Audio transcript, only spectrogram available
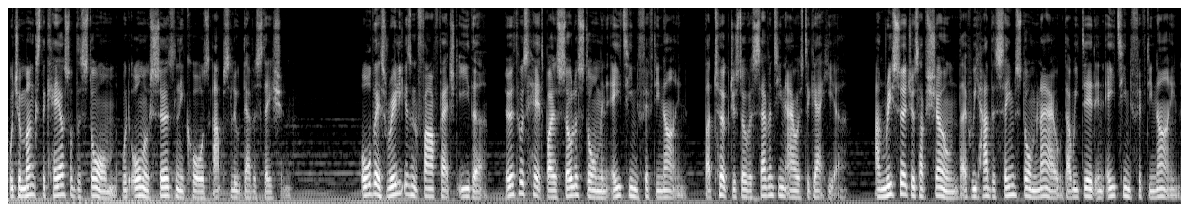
which amongst the chaos of the storm would almost certainly cause absolute devastation. All this really isn't far fetched either. Earth was hit by a solar storm in 1859 that took just over 17 hours to get here. And researchers have shown that if we had the same storm now that we did in 1859,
